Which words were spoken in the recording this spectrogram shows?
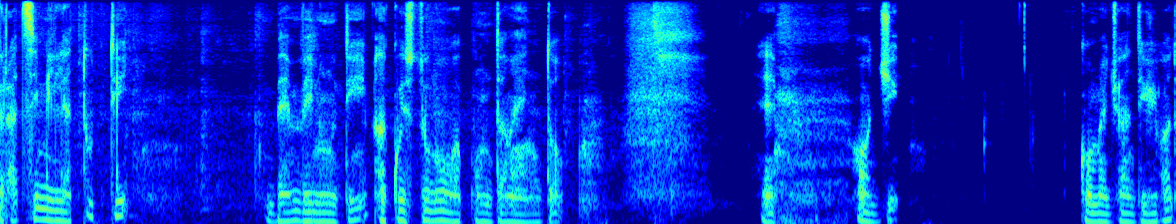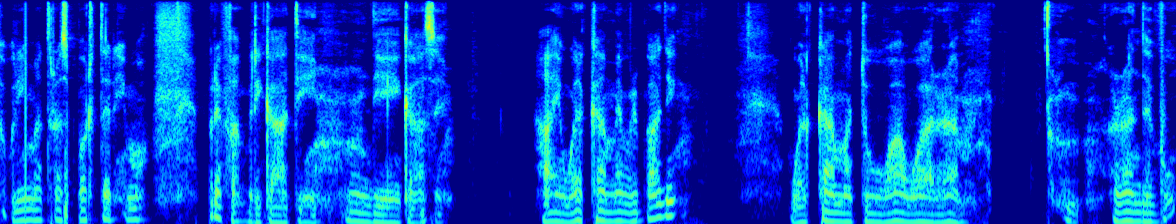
Grazie mille a tutti, benvenuti a questo nuovo appuntamento. E oggi, come già anticipato prima, trasporteremo prefabbricati di case. Hi, welcome everybody. Welcome to our um, rendezvous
